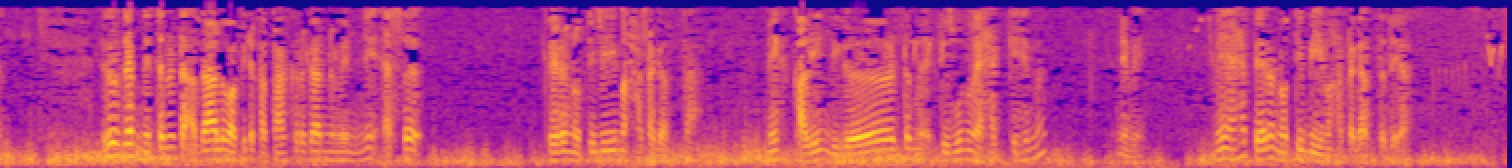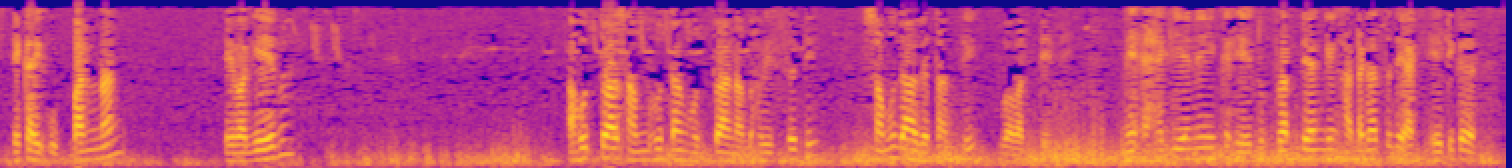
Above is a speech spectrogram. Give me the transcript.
ඒකෝ දැන් මෙතනට අදාළව අපිට කතා කරගන්න වෙන්නේ ඇස පෙර නොතිබීම හටගත්තා. මේක කලින් දිගටම තිබුණු ඇහැක් එහෙම නෙමෙයි. මේ ඇහැ පෙර නොතිබීම හටගත්ත දෙයක්. එකයි uppannam ඒ වගේම අහුත්වා සම්භූතං හුත්වා නභවිස්සති සමුදාගතಂತಿ වවත්තේති මේ ඇහැ කියන එක හේතු ප්‍රත්‍යයෙන් හටගත්ත දෙයක්. ඒ ටික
